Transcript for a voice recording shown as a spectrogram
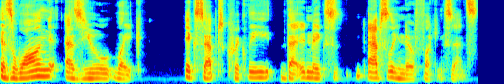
as long as you like accept quickly that it makes absolutely no fucking sense.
